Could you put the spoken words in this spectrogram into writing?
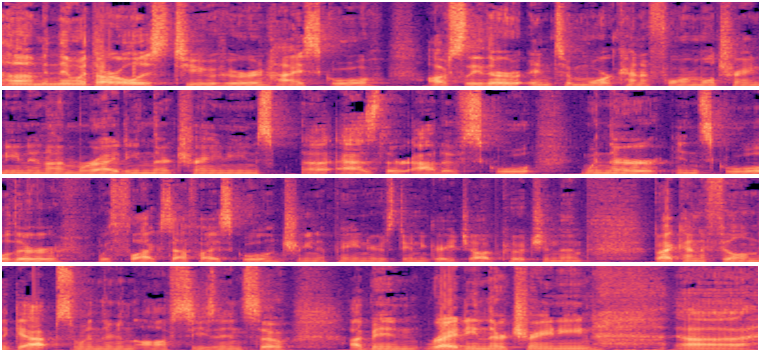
um, and then with our oldest two who are in high school, obviously they're into more kind of formal training, and I'm writing their trainings uh, as they're out of school. When they're in school, they're with Flagstaff High School, and Trina Painter is doing a great job coaching them. But I kind of fill in the gaps when they're in the off season. So I've been writing their training, uh,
